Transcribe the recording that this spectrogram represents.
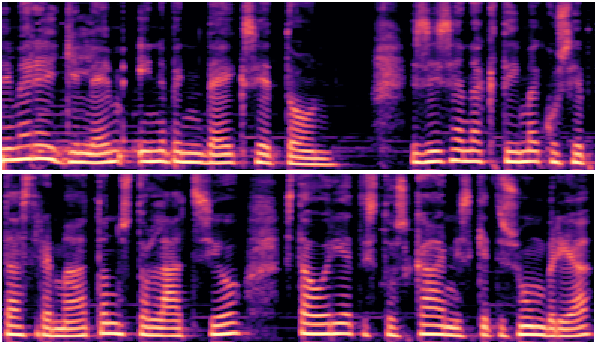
Σήμερα η Γκυλέμ είναι 56 ετών. Ζει σε ένα κτήμα 27 στρεμάτων στο Λάτσιο, στα όρια της Τοσκάνης και της Ούμπρια,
